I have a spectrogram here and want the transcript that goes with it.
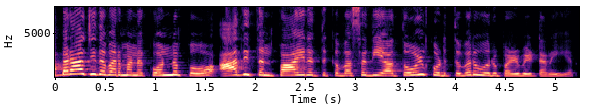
அபராஜிதவர்மனை கொன்னப்போ ஆதித்தன் பாயிரத்துக்கு வசதியா தோள் கொடுத்தவர் ஒரு பழுவேட்டரையர்.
